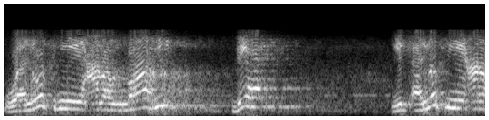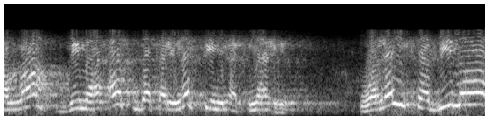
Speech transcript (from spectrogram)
ونثني على الله بها. يبقى نثني على الله بما أثبت لنفسه من أسمائه وليس بما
